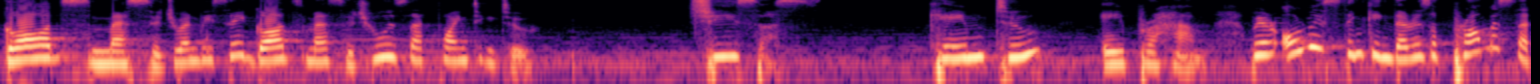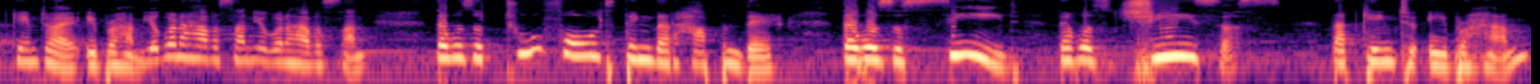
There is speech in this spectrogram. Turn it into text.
God's message. When we say God's message, who is that pointing to? Jesus came to Abraham. We're always thinking there is a promise that came to Abraham. You're going to have a son, you're going to have a son. There was a twofold thing that happened there. There was a seed, there was Jesus that came to Abraham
